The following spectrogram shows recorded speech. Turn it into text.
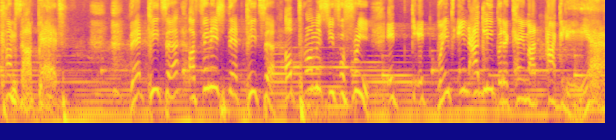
comes out bad. That pizza, I finished that pizza. I'll promise you for free. It, it went in ugly, but it came out ugly. Yeah.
